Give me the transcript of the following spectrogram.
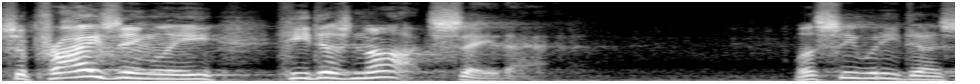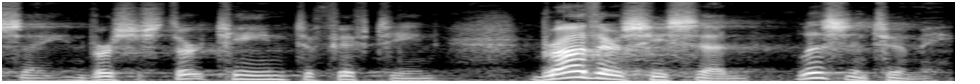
Surprisingly, he does not say that. Let's see what he does say in verses 13 to 15. Brothers, he said, listen to me.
